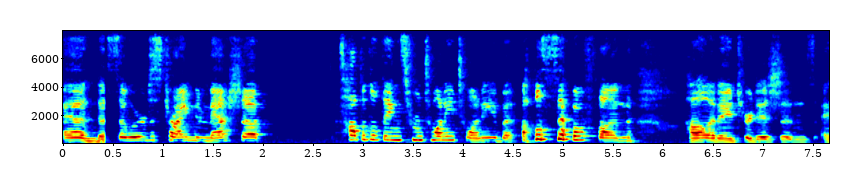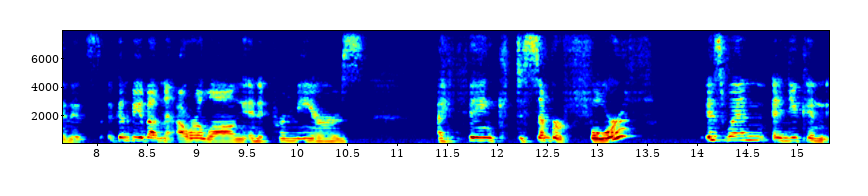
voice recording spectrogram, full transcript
And so we're just trying to mash up topical things from 2020, but also fun holiday traditions. And it's going to be about an hour long and it premieres, I think, December 4th is when, and you can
